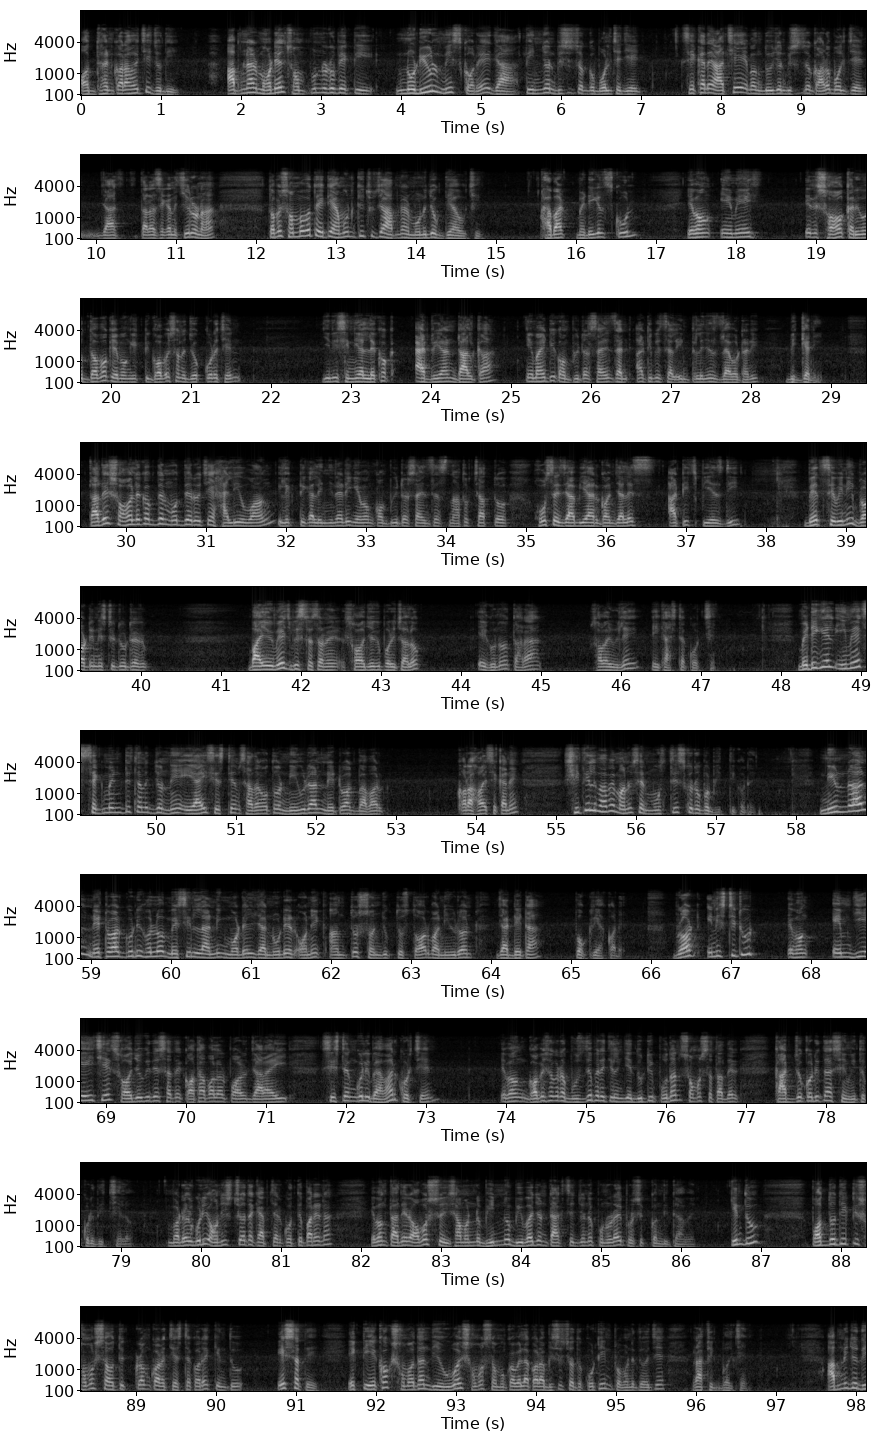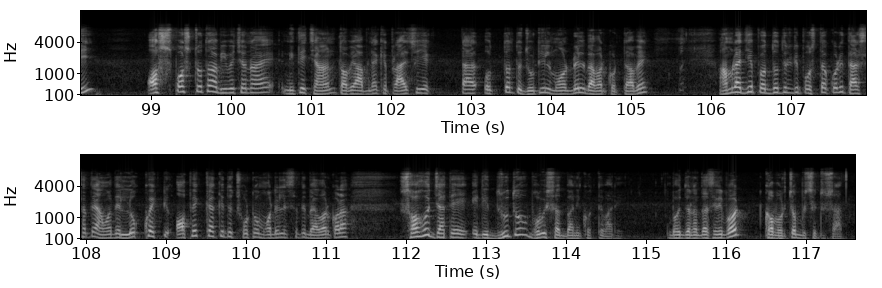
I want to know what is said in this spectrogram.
অধ্যয়ন করা হয়েছে যদি আপনার মডেল সম্পূর্ণরূপে একটি নডিউল মিস করে, যা তিনজন বিশেষজ্ঞ বলছে যে সেখানে আছে এবং দুইজন বিশেষজ্ঞ আরও বলছেন যা তারা সেখানে ছিল না তবে সম্ভবত এটি এমন কিছু যা আপনার মনোযোগ দেওয়া উচিত। হাবার্ট মেডিকেল স্কুল এবং এমএইচ এর সহকারী অধ্যাপক এবং একটি গবেষণা যোগ করেছেন যিনি সিনিয়র লেখক Adrian Dalca, MIT computer science and artificial intelligence laboratory বিজ্ঞানী। তাদের সহলেখকদের মধ্যে রয়েছে হ্যালি ওয়াং, ইলেকট্রিক্যাল ইঞ্জিনিয়ারিং এবং কম্পিউটার সায়েন্সের স্নাতক ছাত্র Jose Javier Gonzalez, Ortiz, PhD. বেদ সেভিনি, ব্রড ইনস্টিটিউটের বায়ো ইমেজ বিশ্লেষণের সহযোগী পরিচালক, এগুলো তারা সবাই মিলে এই কাজটা করছে মেডিকেল ইমেজ সেগমেন্টেশনের জন্য এআই সিস্টেম সাধারণত নিউরাল নেটওয়ার্ক ব্যবহার করা হয় সেখানে শিথিলভাবে মানুষের মস্তিষ্কের উপর ভিত্তি করে। নিউরাল নেটওয়ার্কগুলি হল মেশিন লার্নিং মডেল যা নোডের অনেক আন্তঃসংযুক্ত স্তর বা নিউরন যা ডেটা প্রক্রিয়া করে। ব্রড ইনস্টিটিউট এবং এমজিএইচ এর সহযোগীদের সাথে কথা বলার পর যারা এই সিস্টেমগুলি ব্যবহার করছেন এবং গবেষকরা বুঝতে পেরেছিলেন যে দুটি প্রধান সমস্যা তাদের কার্যকারিতা সীমিত করে দিচ্ছিল। মডেলগুলি অনিশ্চয়তা ক্যাপচার করতে পারে না এবং তাদের অবশ্যই সামান্য ভিন্ন বিভাজন টাস্কের জন্য পুনরায় প্রশিক্ষণ দিতে হবে। কিন্তু পদ্ধতি একটি সমস্যা অতিক্রম করার চেষ্টা করে, কিন্তু এর সাথে একটি একক সমাধান দিয়ে উভয় সমস্যা মোকাবেলা করা বিশেষত কঠিন প্রমাণিত হয়েছে, রাফিক বলছেন। আপনি যদি অস্পষ্টতা বিবেচনায় নিতে চান, তবে আপনাকে প্রায়শই একটা অত্যন্ত জটিল মডেল ব্যবহার করতে হবে। আমরা যে পদ্ধতিটি প্রস্তাব করি, তার সাথে আমাদের লক্ষ্য একটি অপেক্ষাকৃত ছোট মডেলের সাথে ব্যবহার করা সহজ যাতে এটি দ্রুত ভবিষ্যৎবাণী করতে পারে। বৈদ্যনাথ দাসের রিপোর্ট, খবর চব্বিশ ইন্টু সাত।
